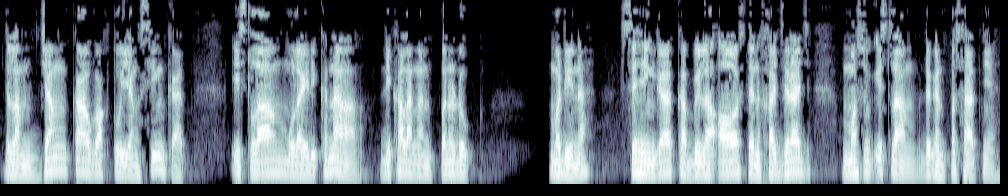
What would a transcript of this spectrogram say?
dalam jangka waktu yang singkat, Islam mulai dikenal di kalangan penduduk Madinah sehingga kabilah Aus dan Khajraj masuk Islam dengan pesatnya.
